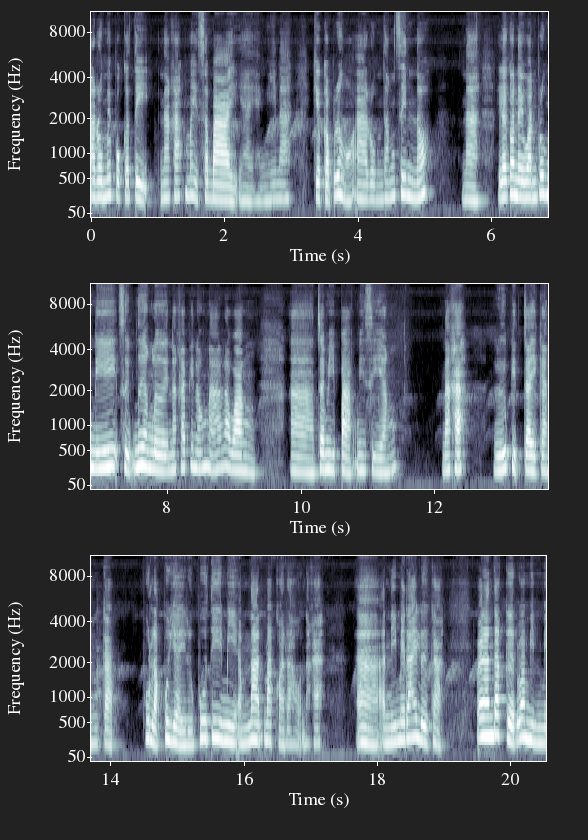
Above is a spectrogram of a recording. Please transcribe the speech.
อารมณ์ไม่ปกตินะคะ ไม่สบายอย่างนี้นะ เกี่ยวกับเรื่องของอารมณ์ทั้งสิ้นเนาะนะแล้วก็ในวันพรุ่งนี้สืบเนื่องเลยนะคะ พี่น้องนะระวังจะมีปากมีเสียงนะคะ หรือผิดใจกันกับผู้หลักผู้ใหญ่หรือผู้ที่มีอำนาจมากกว่าเรานะคะอ่าอันนี้ไม่ได้เลยค่ะ เพราะฉะนั้นถ้าเกิดว่ามินเม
